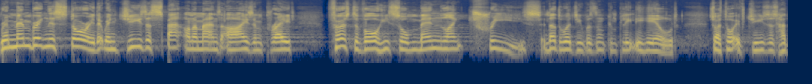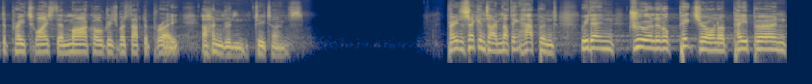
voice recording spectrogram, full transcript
remembering this story that when Jesus spat on a man's eyes and prayed, First of all, he saw men like trees. In other words, he wasn't completely healed. So I thought if Jesus had to pray twice, then Mark Aldridge must have to pray 102 times. Prayed a second time, nothing happened. We then drew a little picture on a paper and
